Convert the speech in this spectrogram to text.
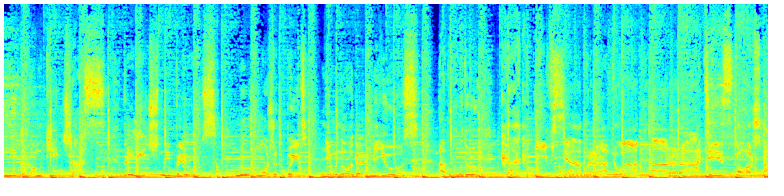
Негромкий джаз приличный блюз. Ну, может быть, немного мью Помогите, вся братва а Орать и скучно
